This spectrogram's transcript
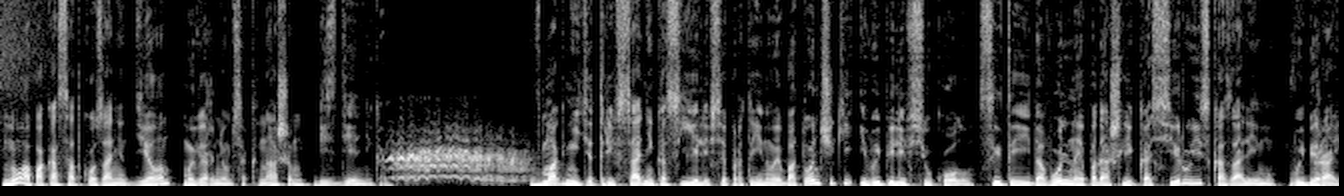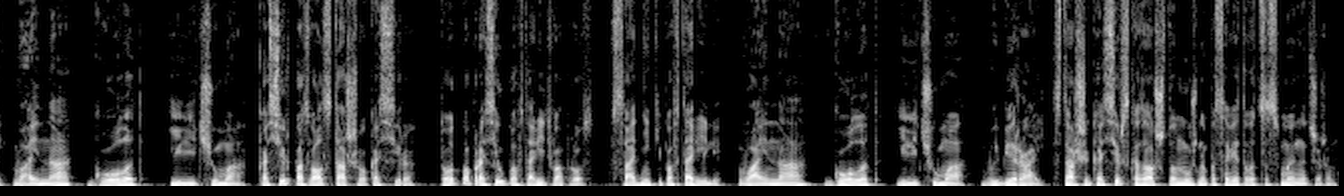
Ну а пока Садко занят делом, мы вернемся к нашим бездельникам. В «Магните» три всадника съели все протеиновые батончики и выпили всю колу. Сытые и довольные подошли к кассиру и сказали ему «Выбирай, война, голод или чума». Кассир позвал старшего кассира. Тот попросил повторить вопрос. Всадники повторили «Война, голод или чума? Выбирай». Старший кассир сказал, что нужно посоветоваться с менеджером.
